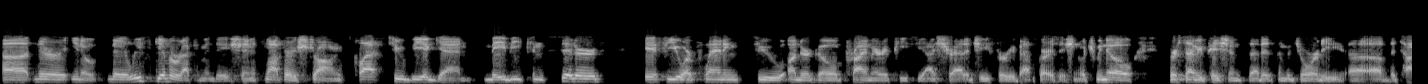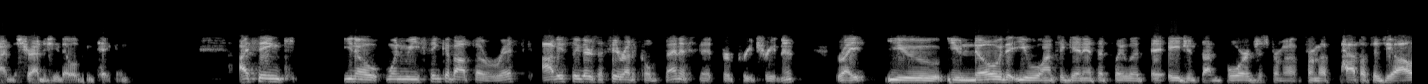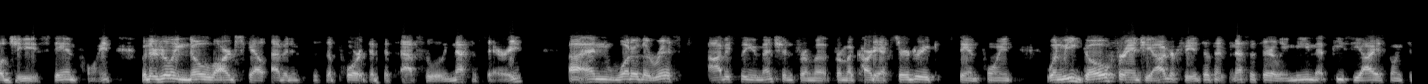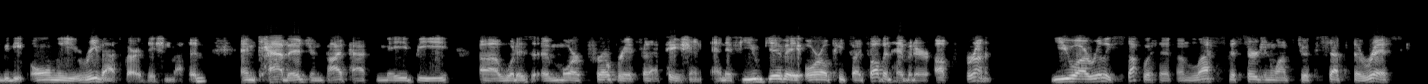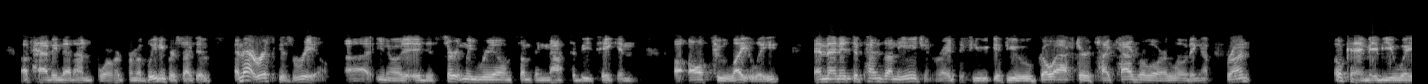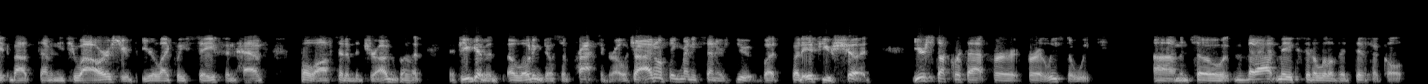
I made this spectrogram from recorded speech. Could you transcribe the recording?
uh, they're, you know, they at least give a recommendation. It's not very strong. It's class 2B again, may be considered if you are planning to undergo a primary PCI strategy for revascularization, which we know for STEMI patients, that is the majority uh, of the time the strategy that will be taken. I think, you know, when we think about the risk, obviously there's a theoretical benefit for pretreatment, right? You you know that you want to get antiplatelet agents on board just from a from a pathophysiology standpoint, but there's really no large scale evidence to support that it's absolutely necessary. Uh, and what are the risks? Obviously, you mentioned from a from a cardiac surgery standpoint, when we go for angiography, it doesn't necessarily mean that PCI is going to be the only revascularization method, and CABG and bypass may be uh, what is uh, more appropriate for that patient. And if you give a oral P2Y12 inhibitor up front, you are really stuck with it unless the surgeon wants to accept the risk of having that on board from a bleeding perspective. And that risk is real. Uh, you know, it is certainly real and something not to be taken all too lightly. And then it depends on the agent, right? If you if you go after ticagrelor loading up front, okay, maybe you wait about 72 hours. You're, you're likely safe and have full offset of the drug. But if you give a, a loading dose of prasugrel, which I don't think many centers do, but but if you should, you're stuck with that for for at least a week. Um, and so that makes it a little bit difficult.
